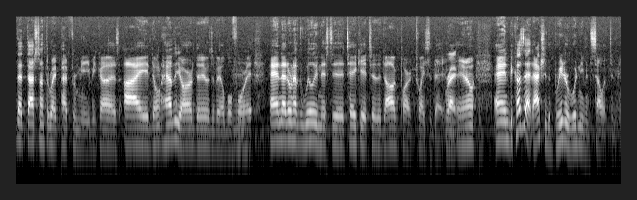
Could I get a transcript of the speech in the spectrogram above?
that that's not the right pet for me because I don't have the yard that it was available for Mm. it, and I don't have the willingness to take it to the dog park twice a day. Right. You know, and because of that, actually, the breeder wouldn't even sell it to me.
